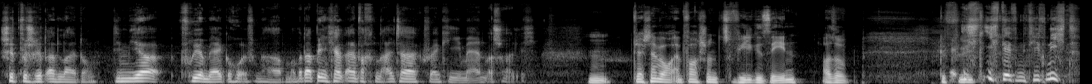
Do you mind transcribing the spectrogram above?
Schritt-für-Schritt-Anleitungen, die mir früher mehr geholfen haben. Aber da bin ich halt einfach ein alter cranky Man wahrscheinlich. Hm. Vielleicht haben wir auch einfach schon zu viel gesehen. Also gefühlt. Ich, ich definitiv nicht.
